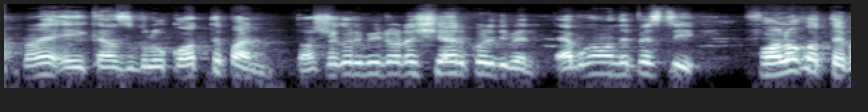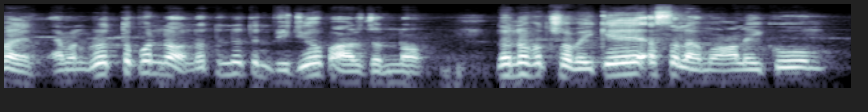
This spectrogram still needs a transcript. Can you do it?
আপনারা এই কাজগুলো করতে পারেন। তো আশা করি ভিডিওটা শেয়ার করে দিবেন এবং আমাদের পেজটি ফলো করতে পারেন এমন গুরুত্বপূর্ণ নতুন নতুন ভিডিও পাওয়ার জন্য। ধন্যবাদ সবাইকে, আসসালামু আলাইকুম।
